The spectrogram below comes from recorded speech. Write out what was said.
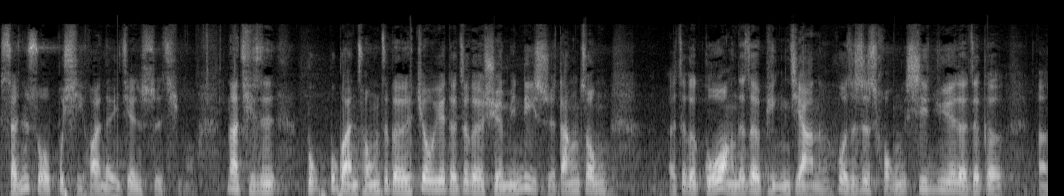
神所不喜欢的一件事情哦。那其实不不管从这个旧约的这个选民历史当中。呃，这个国王的这个评价呢，或者是从新约的这个呃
